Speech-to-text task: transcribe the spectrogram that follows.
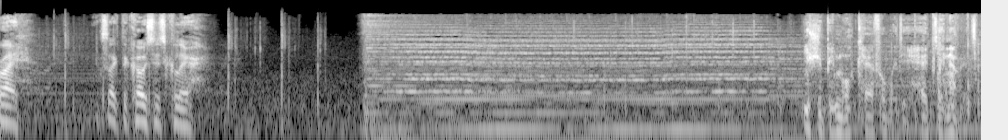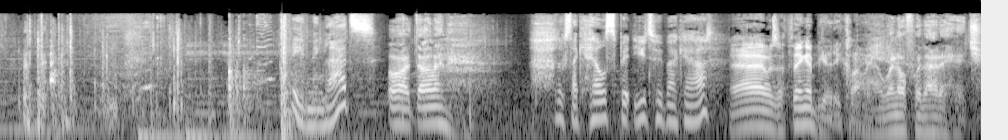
Right. Looks like the coast is clear. You should be more careful with your head, you know it. Evening, lads. All right, darling. Looks like hell spit you two back out. That was a thing of beauty, Chloe. I went off without a hitch.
